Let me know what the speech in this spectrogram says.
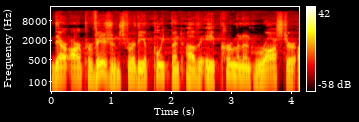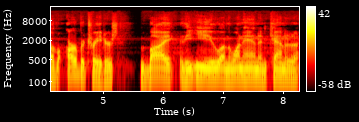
there are provisions for the appointment of a permanent roster of arbitrators by the EU on the one hand and Canada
